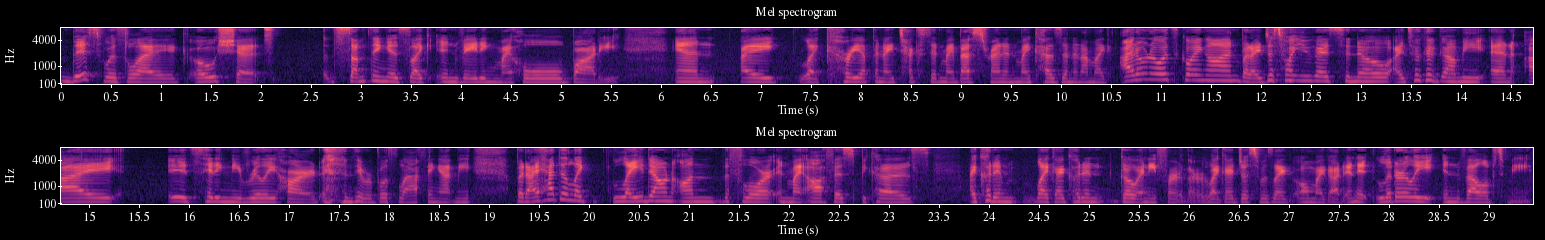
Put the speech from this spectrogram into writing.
this was like, oh shit, something is like invading my whole body, and I like hurry up and I texted my best friend and my cousin and I'm like, I don't know what's going on, but I just want you guys to know I took a gummy and I it's hitting me really hard. And they were both laughing at me. But i had to like lay down on the floor in my office because i couldn't like i couldn't go any further. Like i just was like oh my god. And it literally enveloped me.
